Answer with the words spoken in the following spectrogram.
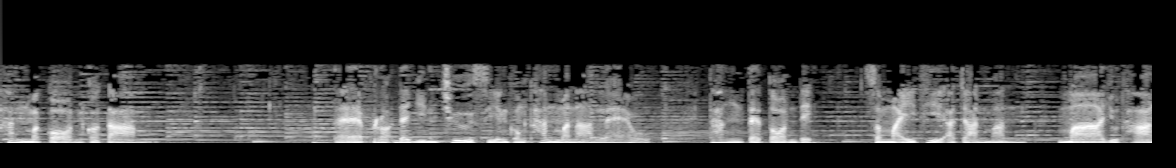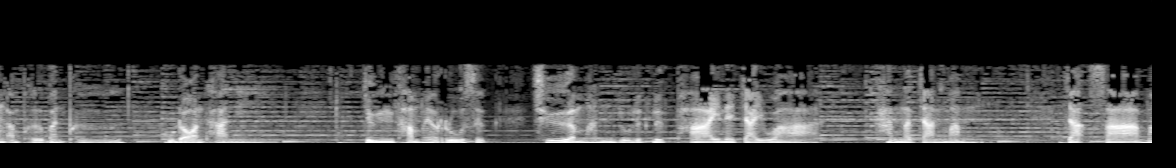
ท่านมาก่อนก็ตาม แต่เพราะได้ยินชื่อเสียงของท่านมานานแล้ว ตั้งแต่ตอนเด็ก สมัยที่อาจารย์มั่นมาอยู่ทางอำเภอบ้านผือ อุดรธานี จึงทำให้รู้สึกเชื่อมั่นอยู่ลึกๆภายในใจว่า ท่านอาจารย์มั่น จะสาม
